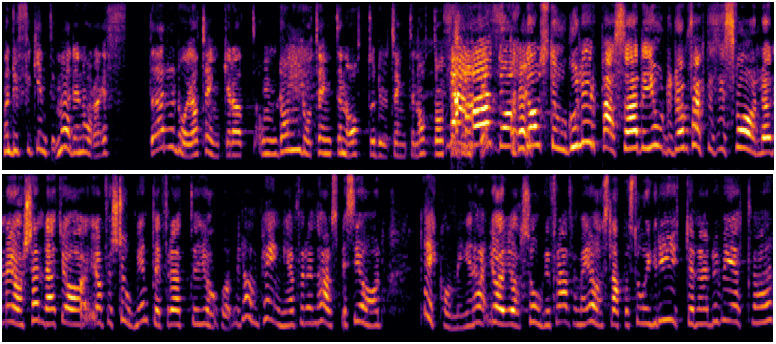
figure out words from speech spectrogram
Men du fick inte med dig några efter då? Jag tänker att om de då tänkte något och du tänkte något, de fick Ja, inte efter de, dig. de stod och lurpassade, det gjorde de faktiskt i Svalöv, men jag kände att jag, jag förstod inte för att jag gav ju dem pengar för en halv special. Det kom ingen här. Jag, jag såg ju framför mig, jag slapp att stå i grytorna, du vet va.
